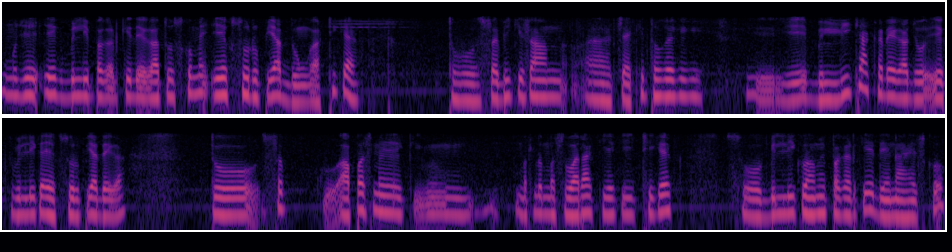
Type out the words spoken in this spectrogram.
मुझे एक बिल्ली पकड़ के देगा तो उसको मैं एक सौ रुपया दूँगा, ठीक है। तो सभी किसान चकित हो गए कि ये बिल्ली क्या करेगा, जो एक बिल्ली का एक सौ रुपया देगा। तो सब आपस में मतलब मशवरा किए कि, ठीक है, सो बिल्ली को हमें पकड़ के देना है इसको।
